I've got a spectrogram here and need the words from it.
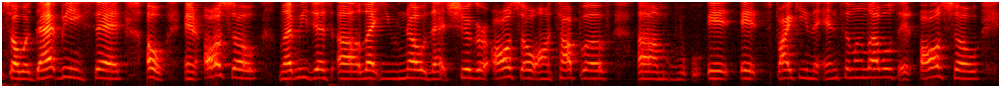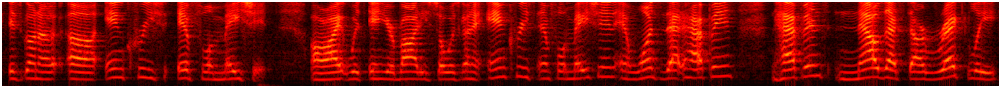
So with that being said, oh, and also let me just uh, let you know that sugar also on top of um, it it spiking the insulin levels, it also is going to uh, increase inflammation all right, within your body. So it's going to increase inflammation. And once that happens, happens, now that's directly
